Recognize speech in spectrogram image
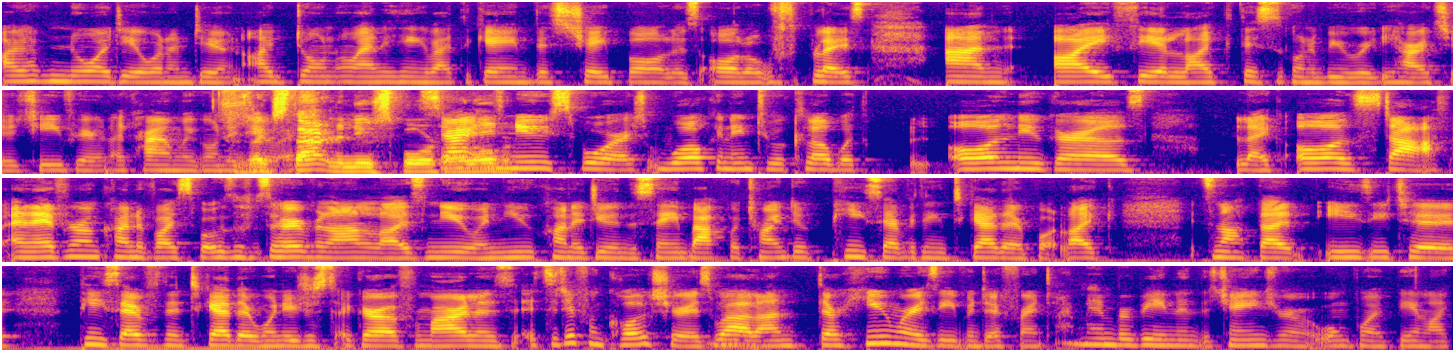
I have no idea what I'm doing. I don't know anything about the game. This shape ball is all over the place, and I feel like this is going to be really hard to achieve here. Like, how am I going to do like it? starting a new sport. Starting a new sport, walking into a club with all new girls like all staff and everyone kind of I suppose observe and analyze you and you kind of doing the same back but trying to piece everything together but like it's not that easy to piece everything together when you're just a girl from Ireland it's, a different culture as well mm. and their humor is even different I remember being in the change room at one point being like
